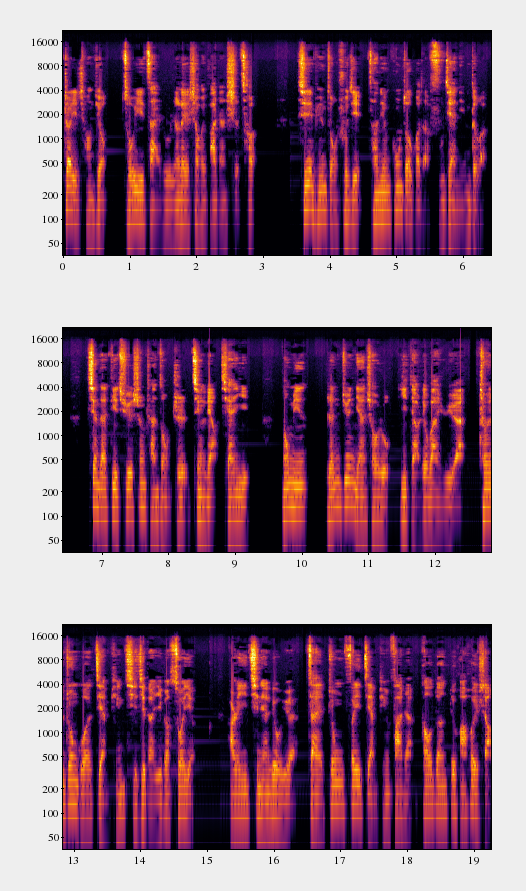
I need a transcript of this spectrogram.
这一成就足以载入人类社会发展史册。习近平总书记曾经工作过的福建宁德，现在地区生产总值近两千亿。农民人均年收入一点六万余元，成为中国减贫奇迹的一个缩影。二零一七年六月，在中非减贫发展高端对话会上，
